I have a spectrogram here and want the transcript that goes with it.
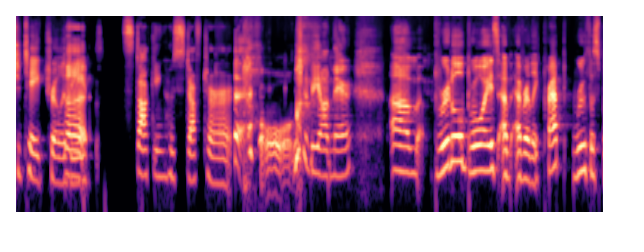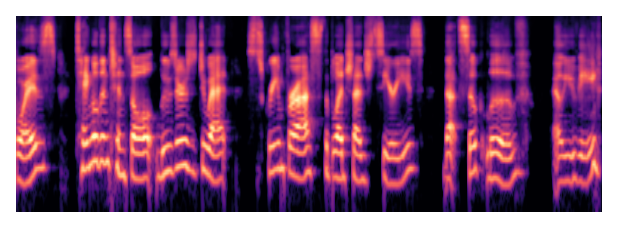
to take trilogy. The stocking who stuffed her. Oh. should be on there. Um, Brutal Boys of Everlake Prep, Ruthless Boys, Tangled in Tinsel, Losers Duet, Scream for Us, the Bloodshed series, That Silk Love, L U V.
